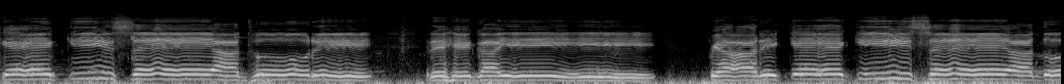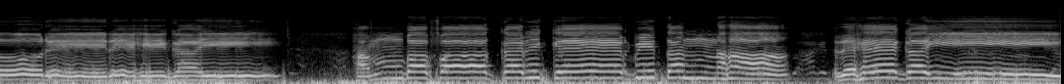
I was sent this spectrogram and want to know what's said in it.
के किसे अधूरे रह गए प्यार के किसे अधूरे रह गए हम बफा करके भी तन्हा रह गई।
